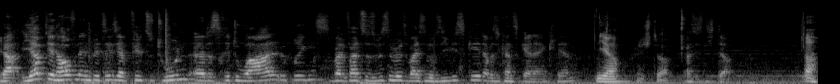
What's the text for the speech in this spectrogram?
Ja, ihr habt hier einen Haufen NPCs, ihr habt viel zu tun. Äh, Das Ritual übrigens, weil falls du es wissen willst, weiß nur sie, wie es geht, aber sie kann es gerne erklären. Ja. Bin ich da. Also sie ist nicht da. Ah.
